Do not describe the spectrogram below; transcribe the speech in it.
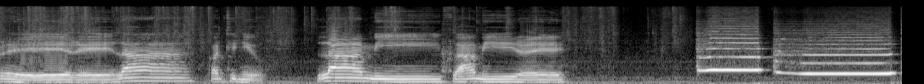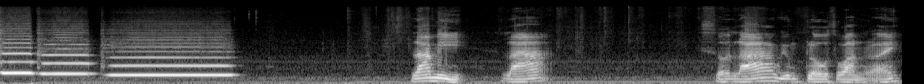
re re la continue. La mi fa mi re. La mi. La. So la we will close one right?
